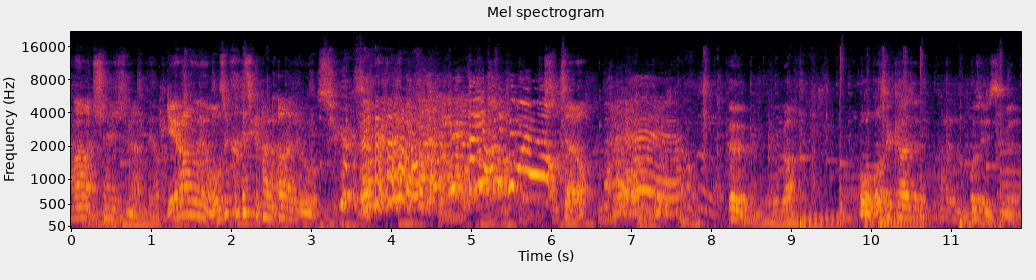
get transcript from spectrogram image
하나만 추천해주시면 안 돼요? 얘랑은 어색하지가 않아가지고 진짜요? 네 뭔가? 뭐 어색하는 하는 포즈 있으면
